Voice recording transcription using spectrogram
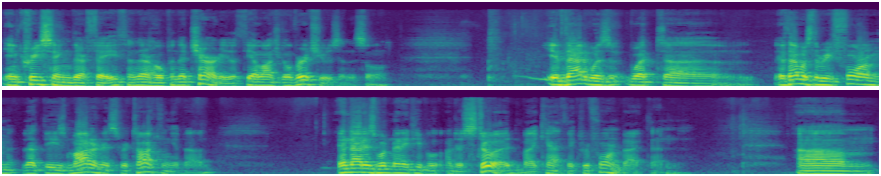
increasing their faith and their hope and their charity, the theological virtues in the souls. If that was what, uh, if that was the reform that these modernists were talking about, and that is what many people understood by Catholic reform back then, um,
